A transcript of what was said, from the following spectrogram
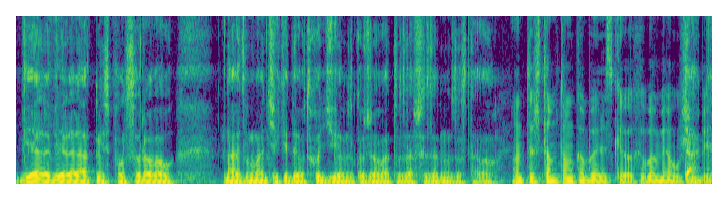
wiele, wiele lat mnie sponsorował. Nawet w momencie, kiedy odchodziłem z Gorzowa, to zawsze ze mną zostawał. On też tam Tomka Bajerskiego chyba miał u Tak, siebie,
